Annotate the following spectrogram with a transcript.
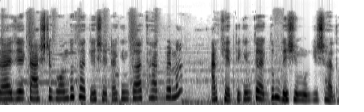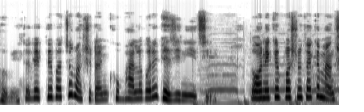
গায়ে যে আষ্টে গন্ধ থাকে, সেটা কিন্তু আর থাকবে না। আর খেতে কিন্তু একদম দেশি মুরগির স্বাদ হবে। তো দেখতে পাচ্ছ, মাংসটা আমি খুব ভালো করে ভেজে নিয়েছি। তো অনেকের প্রশ্ন থাকে, মাংস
